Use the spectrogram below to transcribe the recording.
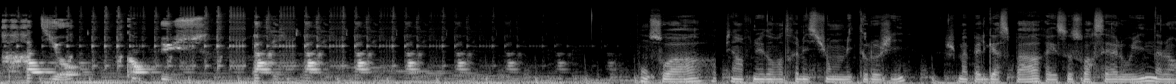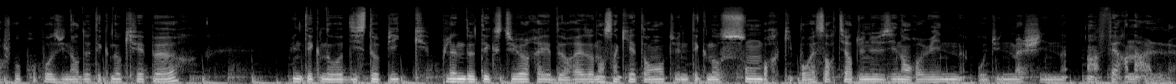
Radio Campus. Paris, Paris, Paris, Paris, Paris, Paris, Paris. Bonsoir, bienvenue dans votre émission Mythologie. Je m'appelle Gaspard et ce soir c'est Halloween, alors je vous propose une heure de techno qui fait peur. Une techno dystopique, pleine de textures et de résonances inquiétantes, une techno sombre qui pourrait sortir d'une usine en ruine ou d'une machine infernale.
